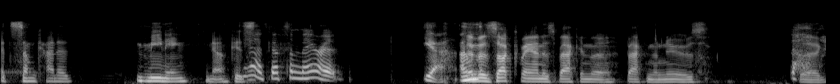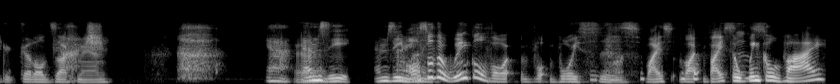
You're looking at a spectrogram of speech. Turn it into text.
it's some kind of meaning, you know, because Yeah, it's got some merit. yeah, And I'm, the Zuckman is back in the back in the news. Oh The g- good old Zuckman. yeah, uh, MZ, MZ, money. Also the Winkle vo- vo- voices, vice, vi- vices. the Winklevi,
